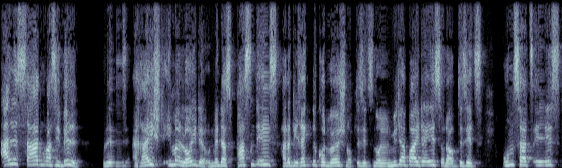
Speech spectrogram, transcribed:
alles sagen, was sie will. Und es erreicht immer Leute. Und wenn das passend ist, hat er direkt eine Conversion. Ob das jetzt nur ein Mitarbeiter ist oder ob das jetzt Umsatz ist.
